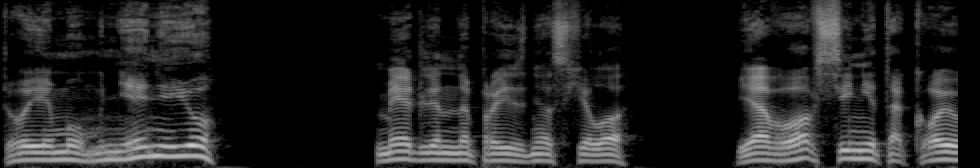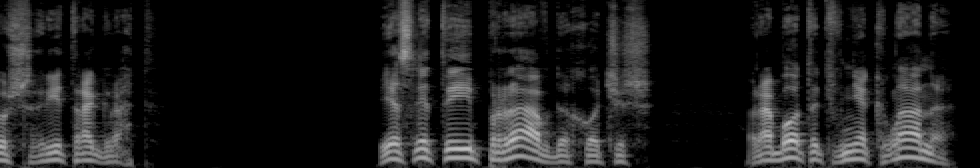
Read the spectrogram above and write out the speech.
твоему мнению, — медленно произнес Хило, — я вовсе не такой уж ретроград. Если ты и правда хочешь работать вне клана,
